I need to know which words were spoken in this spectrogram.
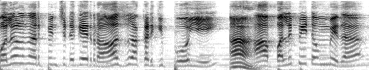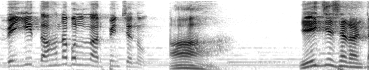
బలులను అర్పించుటకై రాజు అక్కడికి పోయి ఆ. బలిపీఠం మీద వెయ్యి దహన బలులను అర్పించెను. ఆ. ఏం చేశాడంట?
